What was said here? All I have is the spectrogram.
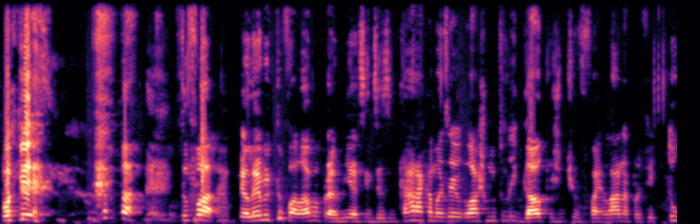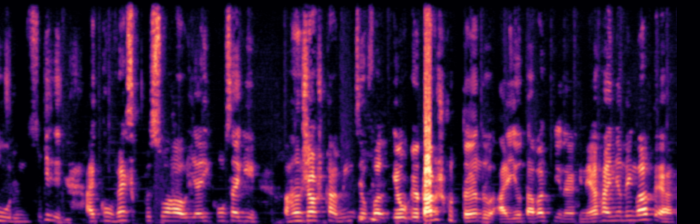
Porque tu fa... eu lembro que tu falava pra mim assim, assim, caraca, mas eu acho muito legal que a gente vai lá na prefeitura, não sei o quê, aí conversa com o pessoal e aí consegue arranjar os caminhos. Eu, eu, eu tava escutando, aí eu tava aqui, né, que nem a rainha da Inglaterra,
